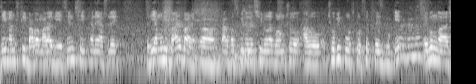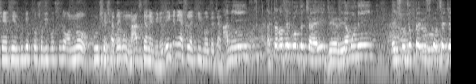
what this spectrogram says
যেই মানুষটির বাবা মারা গিয়েছেন, সেইখানে আসলে রিয়ামণি বারবার তার হসপিটালে ছিল না, বরঞ্চ আরও ছবি পোস্ট করছে ফেসবুকে এবং সে ফেসবুকে ছবি পোস্ট করছে অন্য পুরুষের সাথে, এবং নাচ গানের ভিডিও এইটা নিয়ে আসলে কি বলতে চান? আমি একটা কথাই বলতে চাই যে রিয়ামণি এই সুযোগটা ইউজ করছে যে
